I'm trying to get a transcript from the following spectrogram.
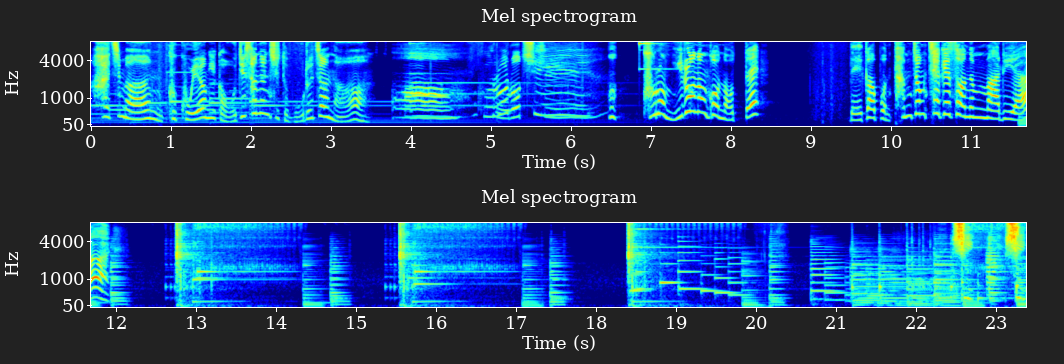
하지만 그 고양이가 어디 사는지도 모르잖아 아, 그렇지. 그럼 이러는 건 어때? 내가 본 탐정책에서는 말이야. 시, 시,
